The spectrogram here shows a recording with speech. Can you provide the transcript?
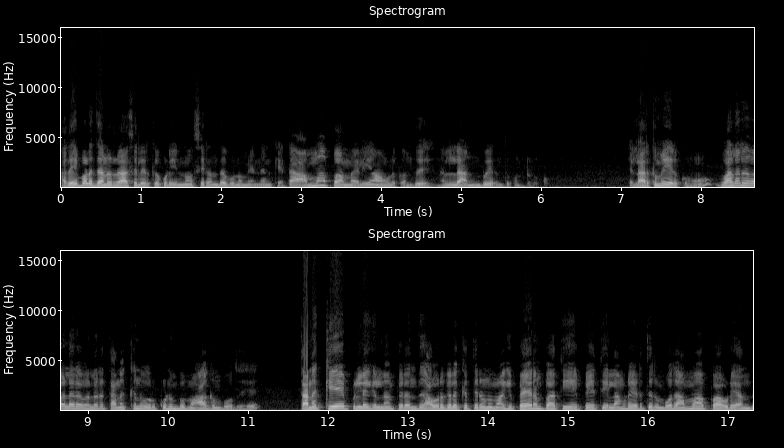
அதே போல் தனுர் ராசியில் இருக்கக்கூடிய இன்னும் சிறந்த குணம் என்னன்னு கேட்டால் அம்மா அப்பா மேலேயும் அவங்களுக்கு வந்து நல்ல அன்பு இருந்து கொண்டு இருக்கும் எல்லாருக்குமே இருக்கும். வளர வளர வளர தனக்குன்னு ஒரு குடும்பம் ஆகும்போது தனக்கே பிள்ளைகள்லாம் பிறந்து அவர்களுக்கு திருமணமாகி பேரம் பாத்தி பேத்தி எல்லாம் கூட எடுத்துடும்போது அம்மா அப்பாவுடைய அந்த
